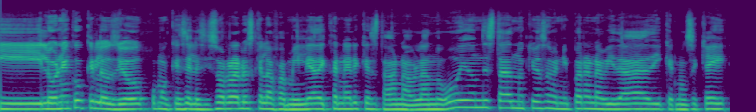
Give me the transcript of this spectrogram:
Y lo único que los dio, como que se les hizo raro, es que la familia de Canary que estaban hablando, oye, ¿dónde estás? No quieres venir para Navidad y que no sé qué.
